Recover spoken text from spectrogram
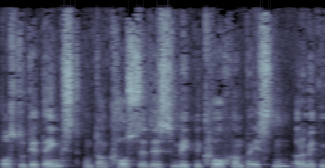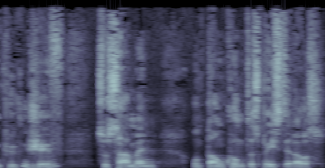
was du dir denkst und dann kostet es mit dem Koch am besten oder mit dem Küchenchef mhm. zusammen und dann kommt das Beste raus.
